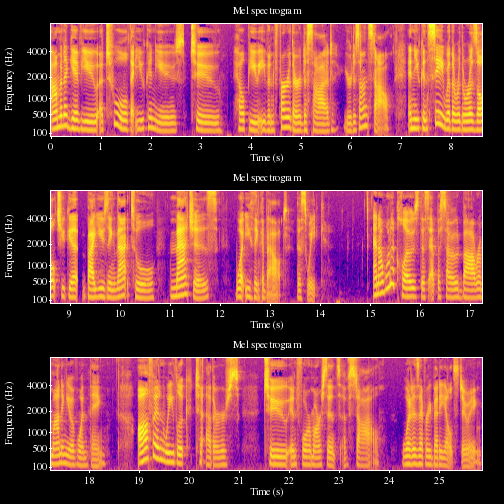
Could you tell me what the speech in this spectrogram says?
I'm going to give you a tool that you can use to help you even further decide your design style. And you can see whether the results you get by using that tool matches what you think about this week. And I want to close this episode by reminding you of one thing. Often we look to others to inform our sense of style. What is everybody else doing?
